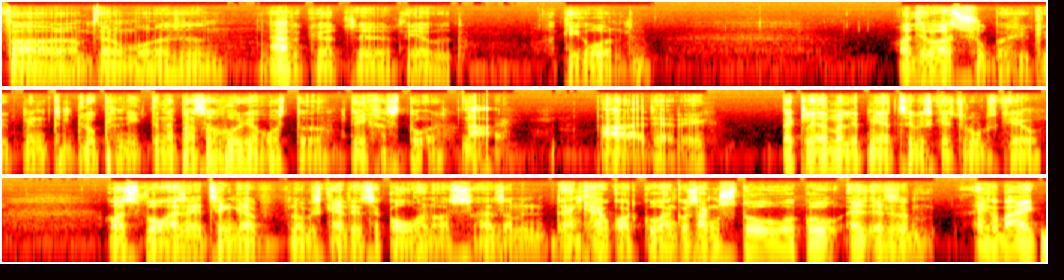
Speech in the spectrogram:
For um, det var nogle måneder siden, hvor Ja. vi kørte øh, derud og gik rundt. Og det var super hyggeligt, men den blå planet, den er bare så hurtigt overstået. Det er ikke ret stort. Nej. Nej, nej, det er det ikke. Der glæder jeg mig lidt mere til, at vi skal i zoologisk have. Også hvor, altså jeg tænker, når vi skal det, så går han også. Altså, men han kan jo godt gå. Han kan jo sagtens stå og gå. Al- Altså, han kan bare ikke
